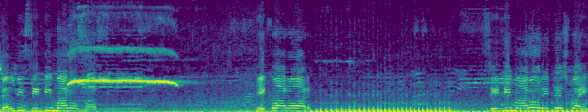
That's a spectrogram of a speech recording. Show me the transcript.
જલ્દી સીટી મારો મસ્ત. એક વાર ઓર. સીટી મારો રીતેશભાઈ.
